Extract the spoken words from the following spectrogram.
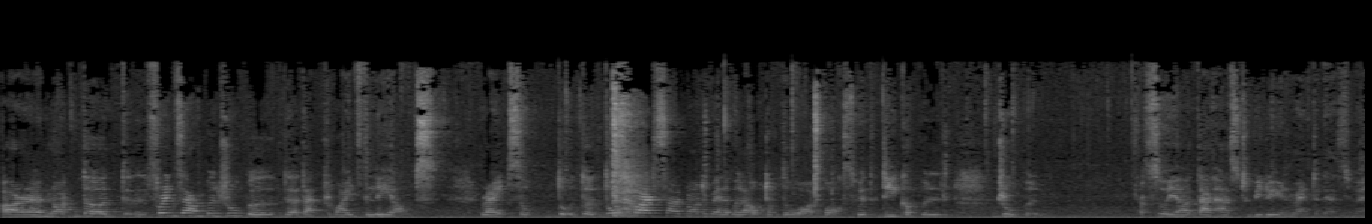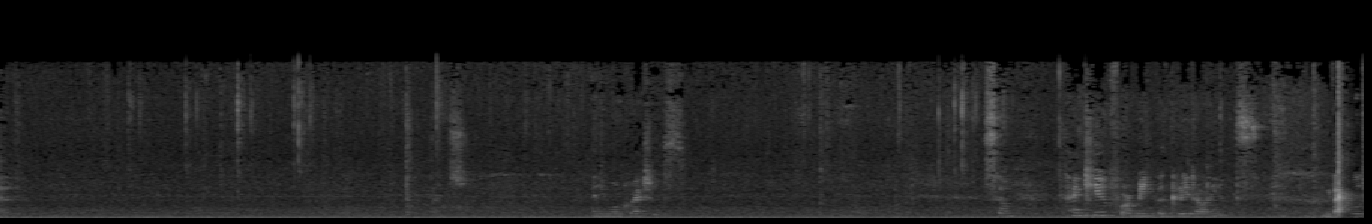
are uh, not the, the for example Drupal the, that provides the layouts right? So th- the, those parts are not available out of the box with decoupled Drupal. So yeah that has to be reinvented as well. Thanks. any more questions? So thank you for being a great audience. That was it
